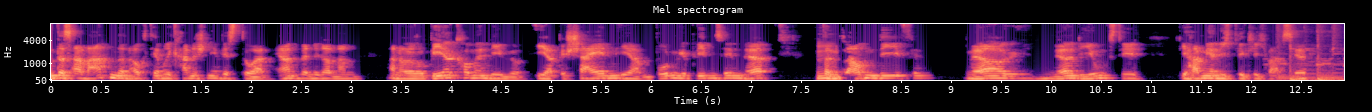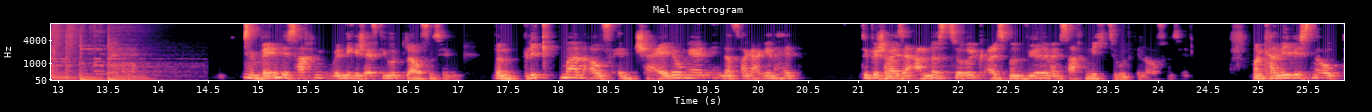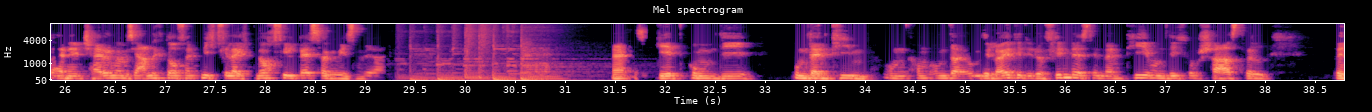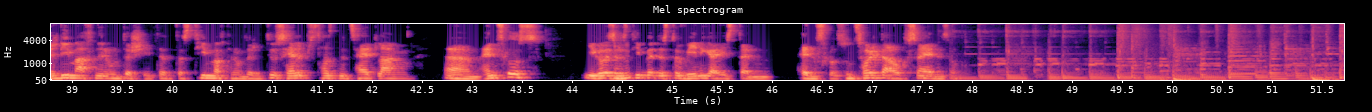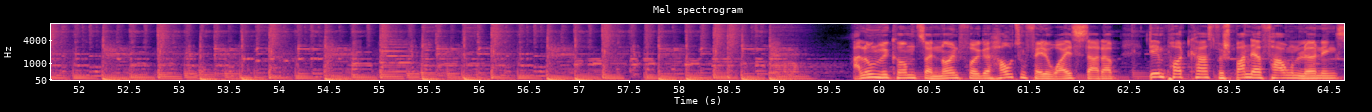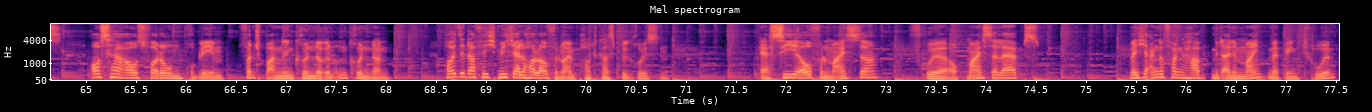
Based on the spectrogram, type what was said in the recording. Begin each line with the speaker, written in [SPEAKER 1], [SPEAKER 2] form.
[SPEAKER 1] Und das erwarten dann auch die amerikanischen Investoren. Ja? Und wenn die dann an, an Europäer kommen, die eher bescheiden, eher am Boden geblieben sind, ja, mhm. dann glauben die, ja, ja, die Jungs, die, die haben ja nicht wirklich was. Ja. Wenn die Sachen, wenn die Geschäfte gut gelaufen sind, dann blickt man auf Entscheidungen in der Vergangenheit typischerweise anders zurück, als man würde, wenn Sachen nicht so gut gelaufen sind. Man kann nie wissen, ob eine Entscheidung, wenn man sie anders getroffen hat, nicht vielleicht noch viel besser gewesen wäre. Ja, es geht um die, um dein Team, um, um, um, da, um die Leute, die du findest in deinem Team, um dich schaust, weil, weil die machen den Unterschied. Das Team macht den Unterschied. Du selbst hast eine Zeit lang ähm, Einfluss. Je größer mhm. das Team wird, desto weniger ist dein Einfluss und sollte auch sein. Also.
[SPEAKER 2] Hallo und willkommen zu einer neuen Folge How to Fail Wild Startup, dem Podcast für spannende Erfahrungen und Learnings aus Herausforderungen und Problemen von spannenden Gründerinnen und Gründern. Heute darf ich Michael Hollauf in meinem Podcast begrüßen. Er ist CEO von Meister, früher auch Meister Labs, welche angefangen haben mit einem Mindmapping-Tool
